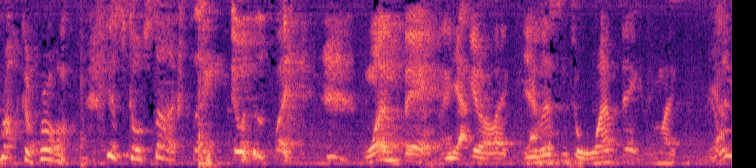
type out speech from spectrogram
rock and roll, disco sucks. Like it was like one thing. Like, Yeah. You know, like Yeah. you listen to one thing, and I'm like, really?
